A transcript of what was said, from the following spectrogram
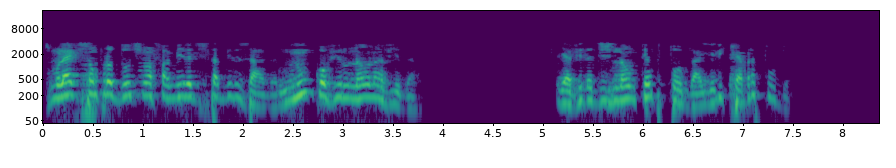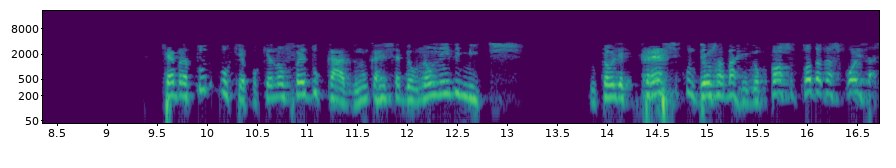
Os moleques são produtos de uma família destabilizada. Nunca ouviram não na vida. E a vida diz não o tempo todo. Aí ele quebra tudo. Quebra tudo por quê? Porque não foi educado, nunca recebeu não nem limites. Então ele cresce com Deus na barriga. Eu posso todas as coisas.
